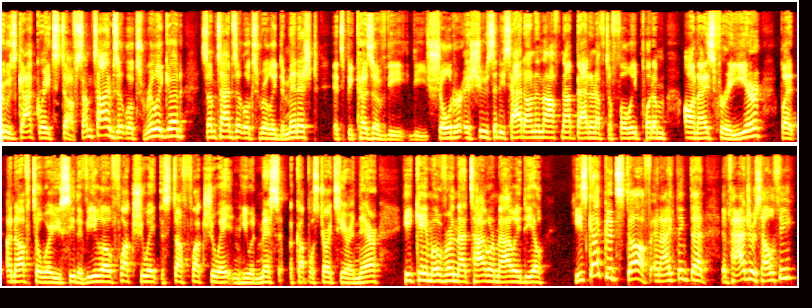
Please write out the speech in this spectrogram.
who's got great stuff. Sometimes it looks really good, sometimes it looks really diminished. It's because of the the shoulder issues that he's had on and off. Not bad enough to fully put him on ice for a year, but enough to where you see the velo fluctuate, the stuff fluctuate, and he would miss a couple starts here and there. He came over in that Tyler Mahle deal. He's got good stuff, and I think that if Hajjar's healthy,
